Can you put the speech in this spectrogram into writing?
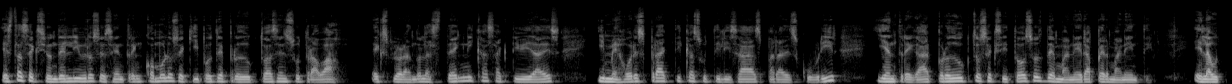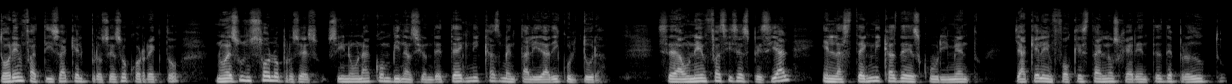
Esta sección del libro se centra en cómo los equipos de producto hacen su trabajo, explorando las técnicas, actividades y mejores prácticas utilizadas para descubrir y entregar productos exitosos de manera permanente. El autor enfatiza que el proceso correcto no es un solo proceso, sino una combinación de técnicas, mentalidad y cultura. Se da un énfasis especial en las técnicas de descubrimiento, ya que el enfoque está en los gerentes de producto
